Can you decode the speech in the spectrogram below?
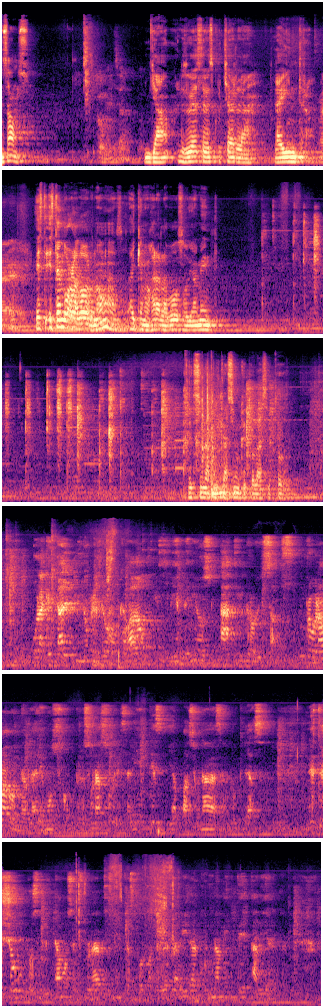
Comenzamos. Ya, les voy a hacer escuchar la, la intro. Este, está en borrador, ¿no? Hay que mejorar la voz, obviamente. Esta es una aplicación que todo hace todo. Hola, ¿qué tal? Mi nombre es Diego Cavado y bienvenidos a Improvisados, un programa donde hablaremos con personas sobresalientes y apasionadas en lo que hacen. En este show los invitamos a explorar distintas formas de ver la vida con una mente abierta,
